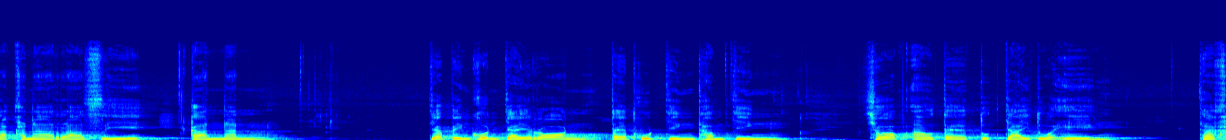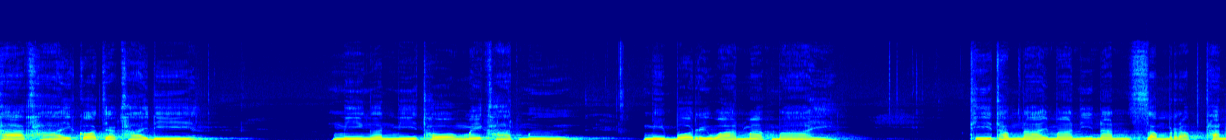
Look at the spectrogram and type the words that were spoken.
ลัคนาราศีการนั้น จะเป็นคนใจร้อนแต่พูดจริงทำจริง ชอบเอาแต่ตุใจตัวเอง ถ้าค้าขายก็จะขายดี มีเงินมีทองไม่ขาดมือ มีบริวารมากมาย ที่ทำนายมานี้นั้นสำหรับท่าน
